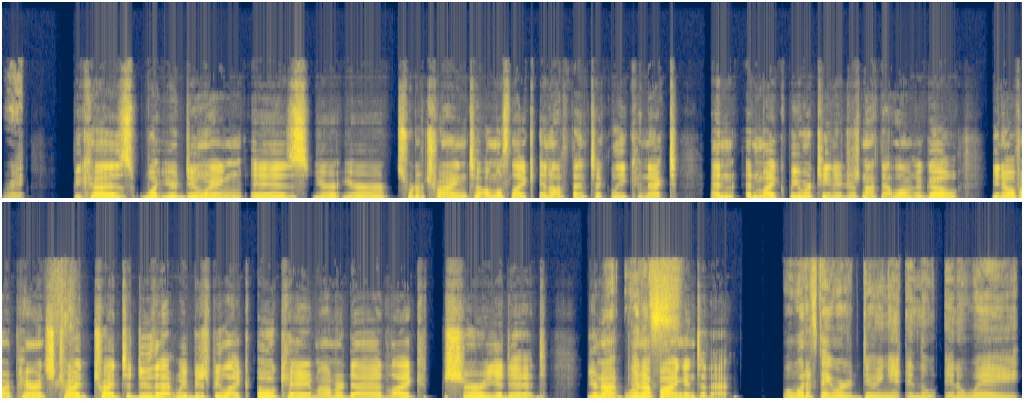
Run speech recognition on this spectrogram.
Right. Because what you're doing is you're you're sort of trying to almost like inauthentically connect. And and Mike, we were teenagers not that long ago. You know, if our parents tried tried to do that, we'd just be like, "Okay, mom or dad, like, sure you did. You're not Well, you're what not buying into that." Well, what if they were doing it in the in a way,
